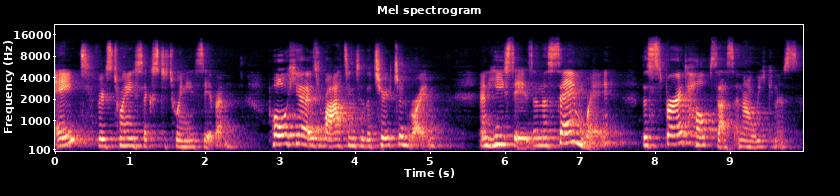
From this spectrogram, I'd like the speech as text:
8, verse 26 to 27. Paul here is writing to the church in Rome, and he says, In the same way, the Spirit helps us in our weakness.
